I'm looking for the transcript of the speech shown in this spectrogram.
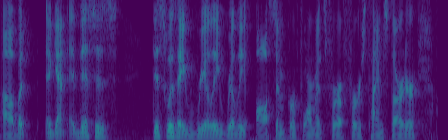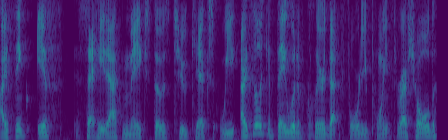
Uh, but again, this is this was a really, really awesome performance for a first time starter. I think if Sahaydak makes those two kicks, we I feel like if they would have cleared that 40 point threshold,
